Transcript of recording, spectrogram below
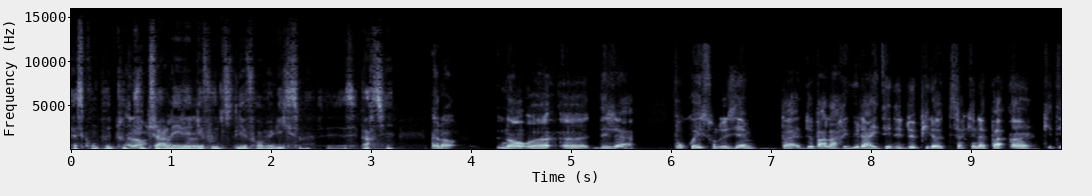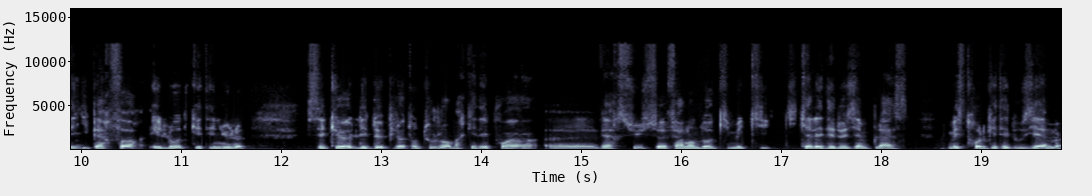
Est-ce qu'on peut tout de suite faire les, que- les, foot- les Formule X C'est parti. Alors, non, déjà, pourquoi ils sont deuxièmes? De par la régularité des deux pilotes. C'est-à-dire qu'il n'y en a pas un qui était hyper fort et l'autre qui était nul. c'est que les deux pilotes ont toujours marqué des points versus Fernando qui, qui, qui calait des deuxièmes places, mais Stroll qui était douzième.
